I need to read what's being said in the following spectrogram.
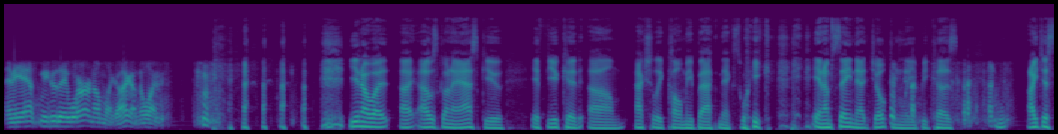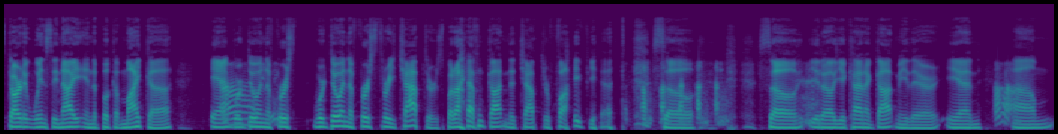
And he asked me who they were, and I'm like, I got no idea. you know what? I, I was going to ask you if you could um, actually call me back next week. and I'm saying that jokingly because I just started Wednesday night in the book of Micah and we're Ah, doing the first we're doing the first three chapters, but I haven't gotten to chapter five yet. So, so you know, you kind of got me there, and Ah. um,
